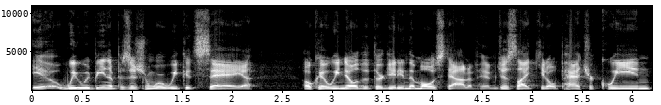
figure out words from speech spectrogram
it, we would be in a position where we could say, okay, we know that they're getting the most out of him. Just like you know Patrick Queen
